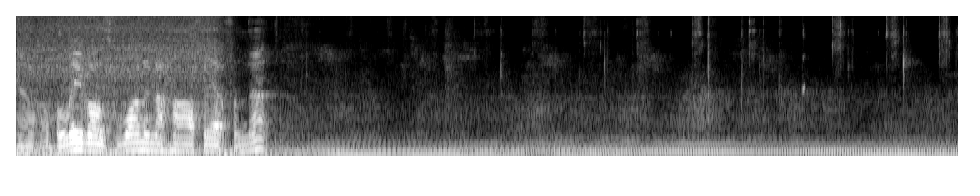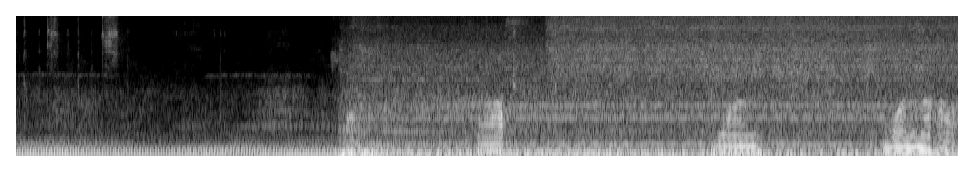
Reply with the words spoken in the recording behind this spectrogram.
Now, I believe I was one and a half out from that. Half. One. One and a half.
